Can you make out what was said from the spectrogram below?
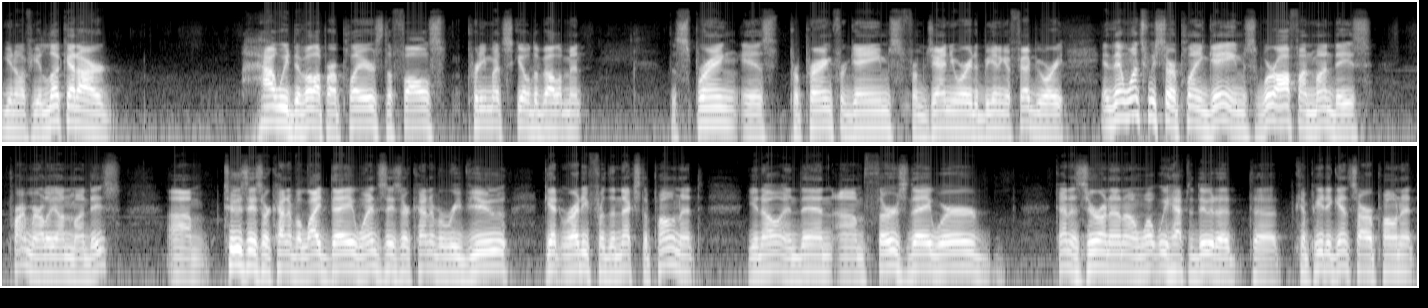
you know, if you look at our how we develop our players, the fall's pretty much skill development. The spring is preparing for games from January to beginning of February. And then once we start playing games, we're off on Mondays, primarily on Mondays. Um, Tuesdays are kind of a light day. Wednesdays are kind of a review, getting ready for the next opponent, you know. And then um, Thursday, we're kind of zeroing in on what we have to do to, to compete against our opponent.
